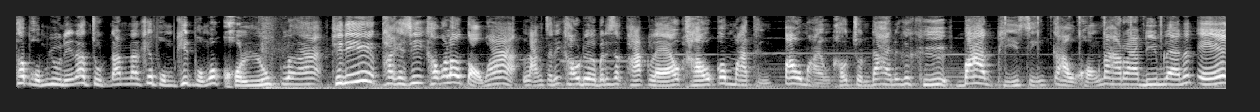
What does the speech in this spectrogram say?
ถ้าผมอยู่ในหน้าจุดนั้นนะแค่ผมคิดผมก็ขนลุกแล้วฮะทีนี้ทาเคชิเขาก็เล่าต่อว่า หลังจากที่เขาเดินไปได้สักพักแล้ว เขาก็มาถึงเป้าหมายของเขาจนได้นั่นก็คือ บ้านผีสิงเก่าของนาราดีมแลนนั่นเอง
